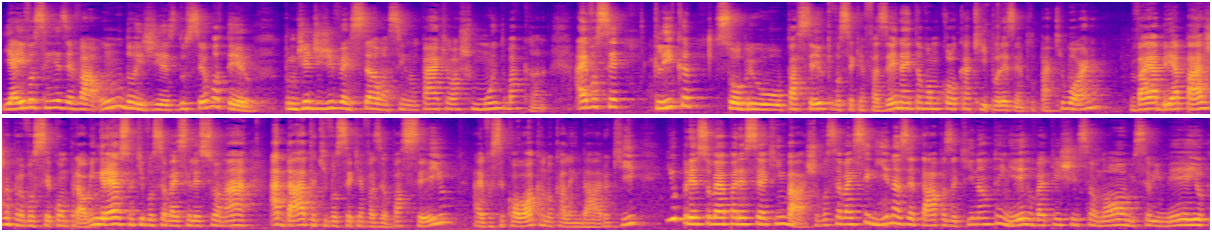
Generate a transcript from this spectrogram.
E aí você reservar um, dois dias do seu roteiro para um dia de diversão assim num parque, eu acho muito bacana. Aí você clica sobre o passeio que você quer fazer, né? Então vamos colocar aqui, por exemplo, o Parque Warner vai abrir a página para você comprar o ingresso. Aqui você vai selecionar a data que você quer fazer o passeio. Aí você coloca no calendário aqui e o preço vai aparecer aqui embaixo. Você vai seguir nas etapas aqui, não tem erro, vai preencher seu nome, seu e-mail,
